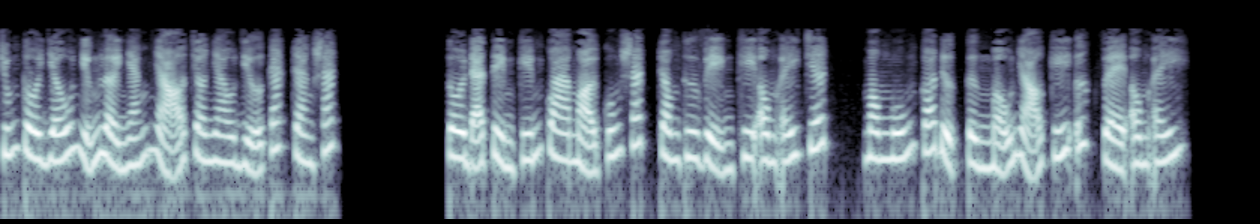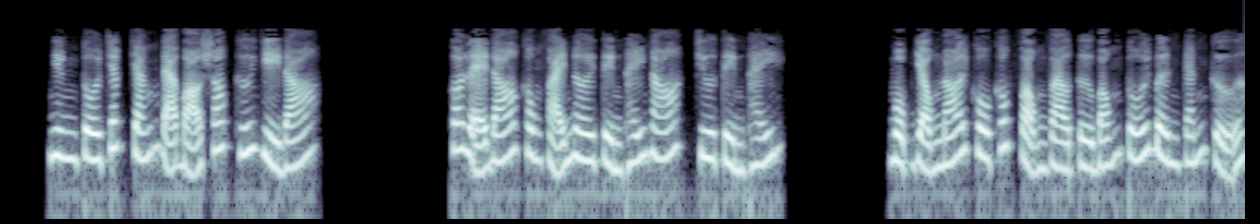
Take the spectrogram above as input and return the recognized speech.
Chúng tôi giấu những lời nhắn nhỏ cho nhau giữa các trang sách. Tôi đã tìm kiếm qua mọi cuốn sách trong thư viện khi ông ấy chết, mong muốn có được từng mẫu nhỏ ký ức về ông ấy. Nhưng tôi chắc chắn đã bỏ sót thứ gì đó. Có lẽ đó không phải nơi tìm thấy nó, chưa tìm thấy. Một giọng nói khô khốc vọng vào từ bóng tối bên cánh cửa.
